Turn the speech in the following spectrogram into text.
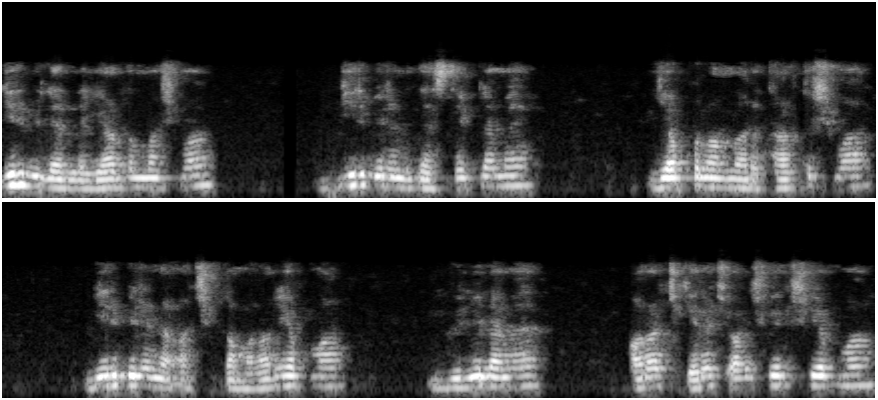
birbirleriyle yardımlaşma, birbirini destekleme, yapılanları tartışma, birbirine açıklamalar yapma, güdüleme, araç gereç alışverişi yapma,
